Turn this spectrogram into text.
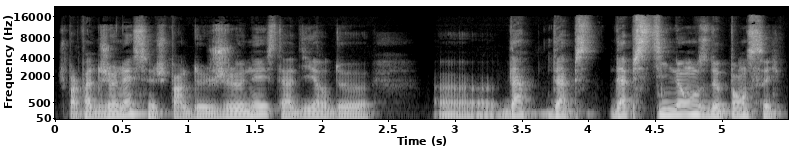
je parle pas de jeunesse, je parle de jeûner, c'est-à-dire euh, d'abstinence de pensée.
